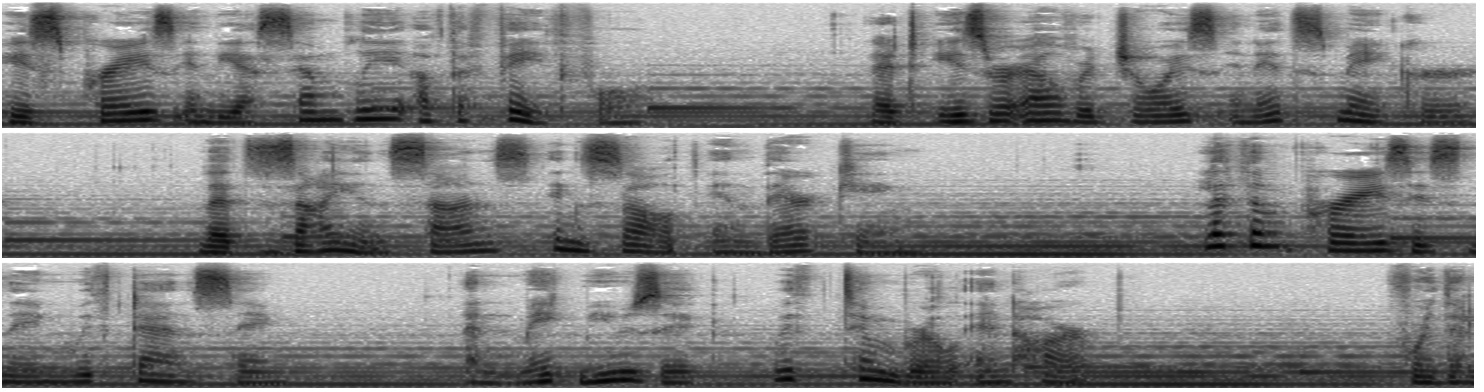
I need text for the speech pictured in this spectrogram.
his praise in the assembly of the faithful. Let Israel rejoice in its Maker. Let Zion's sons exult in their King. Let them praise his name with dancing and make music with timbrel and harp. For the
